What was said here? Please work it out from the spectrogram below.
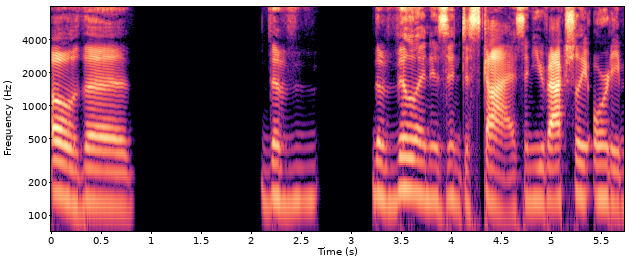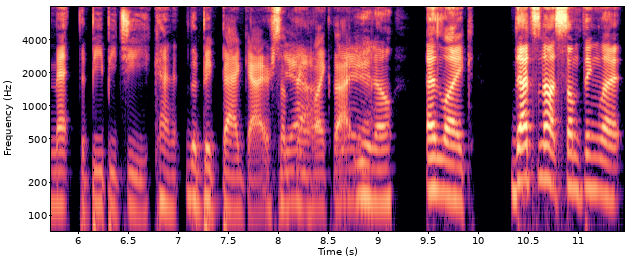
oh the the the villain is in disguise and you've actually already met the BBG kind of the big bad guy or something Yeah, like that, yeah, you know? And like that's not something that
